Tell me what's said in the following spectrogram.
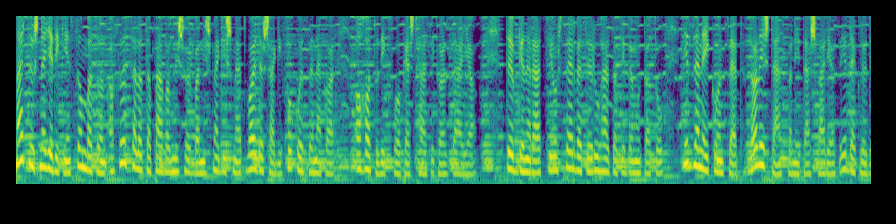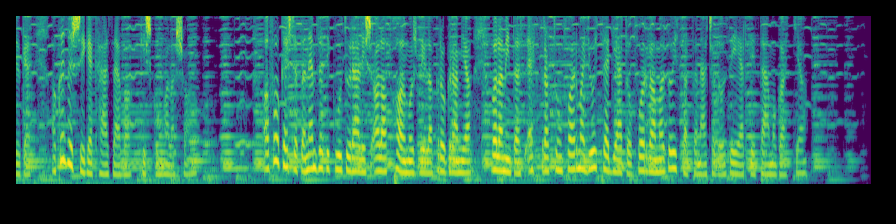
Március 4-én szombaton a Fölszállott Páva műsorban is megismert vajdasági fokozzenekar a hatodik Folkest házigazdája. Több generációs szervető ruházati bemutató, népzenei koncert, dal és tánctanítás várja az érdeklődőket a Közösségek házába Kiskunhalason. A Folkestet a Nemzeti Kulturális Alap Halmos Béla programja, valamint az Extraktum Pharma gyógyszergyártó forgalmazói szaktanácsadó ZRT támogatja.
